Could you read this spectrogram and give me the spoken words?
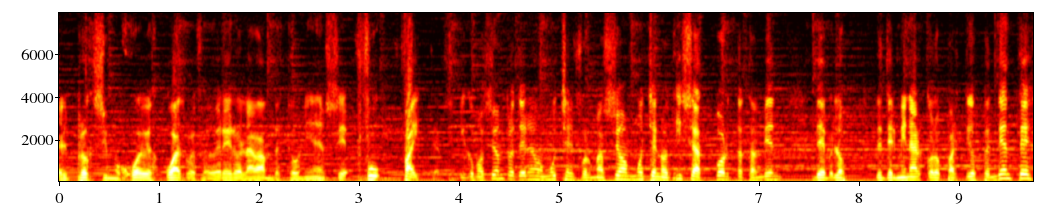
el próximo jueves 4 de febrero la banda estadounidense Foo Fighters. Como siempre tenemos mucha información, muchas noticias, portas también de, los, de terminar con los partidos pendientes.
